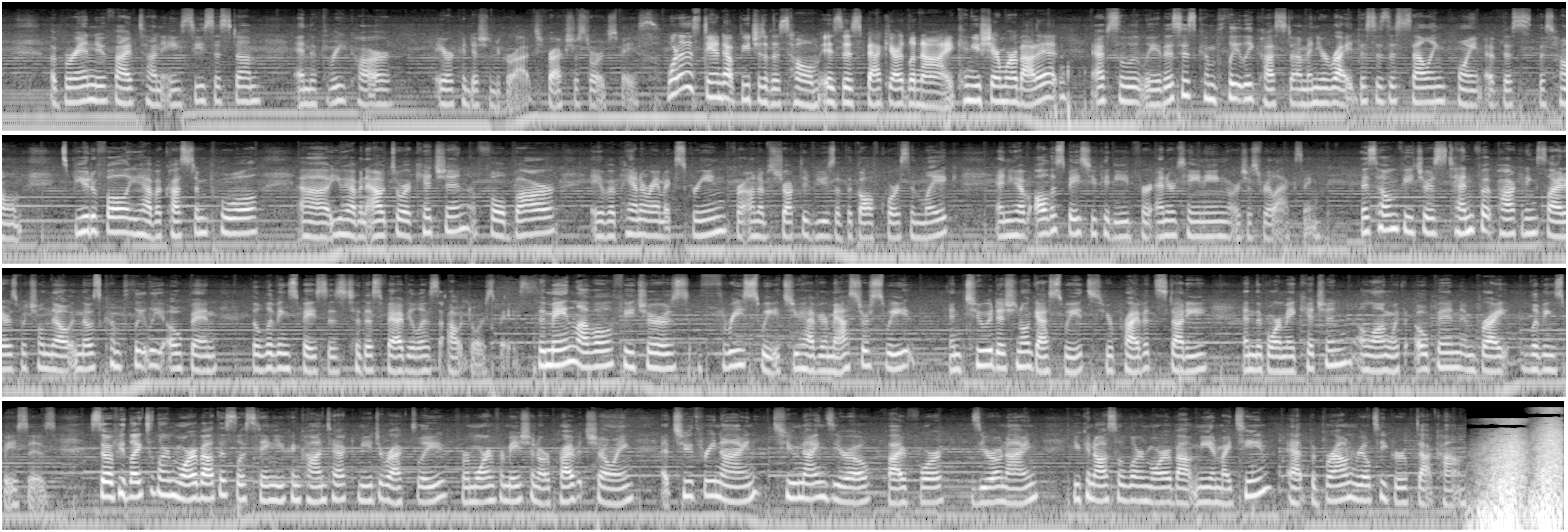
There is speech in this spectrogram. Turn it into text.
a brand new 5 ton AC system, and the three car air conditioned garage for extra storage space. One of the standout features of this home is this backyard lanai. Can you share more about it? Absolutely. This is completely custom, and you're right, this is the selling point of this, this home. It's beautiful. You have a custom pool, uh, you have an outdoor kitchen, a full bar, you have a panoramic screen for unobstructed views of the golf course and lake, and you have all the space you could need for entertaining or just relaxing. This home features 10-foot pocketing sliders, which you'll note, and those completely open the living spaces to this fabulous outdoor space. The main level features three suites. You have your master suite and two additional guest suites, your private study, and the gourmet kitchen, along with open and bright living spaces. So if you'd like to learn more about this listing, you can contact me directly for more information or a private showing at 239-290-5409. You can also learn more about me and my team at thebrownrealtygroup.com.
